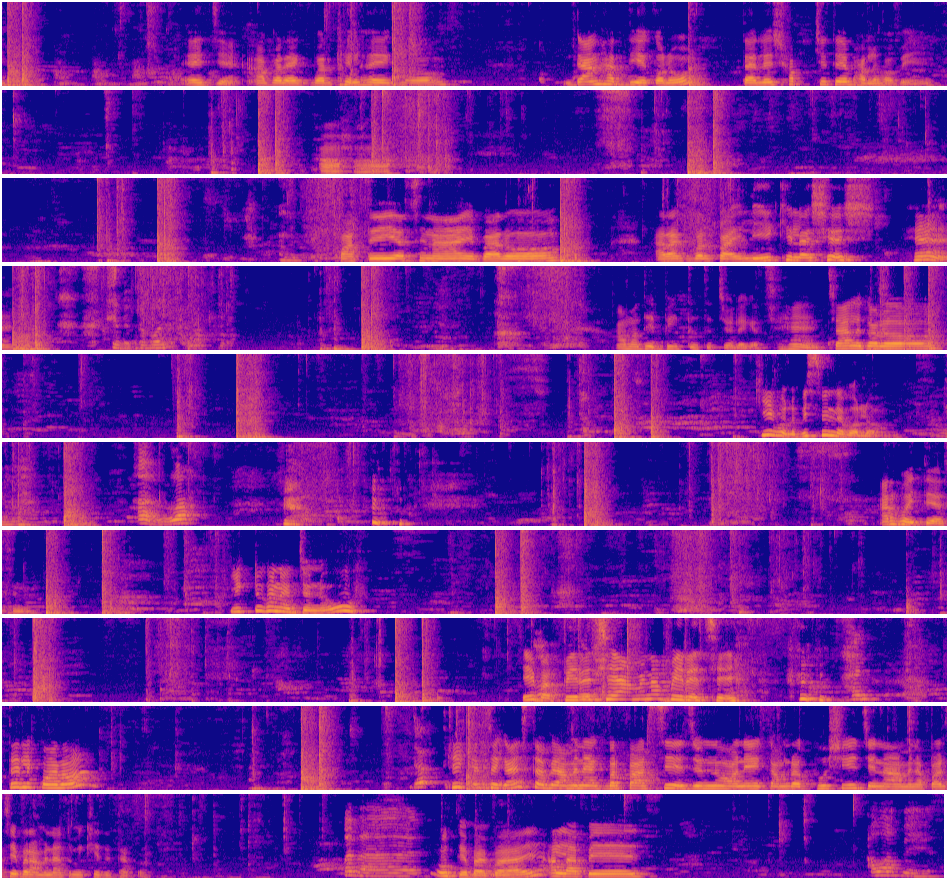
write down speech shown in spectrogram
এই যে, আবার একবার ফেল হয়ে গেল। ডান হাত দিয়ে করো, তাহলে সবচেয়ে ভালো হবে। আহা। পাতেই আছে না, এবারও আর একবার পাইলি, খেলা শেষ। হ্যাঁ। আমাদের বিদ্যুৎ চলে গেছে হ্যাঁ চাল করো কি হলো? বিসমিল্লা বলো। আর হইতে আসে না। একটুখানের জন্য, উফ। এবার পেরেছে, আমি না পেরেছে। তাহলে করো। ঠিক আছে গাইস তবে আমি না একবার পারছি এর জন্য অনেক আমরা খুশি যে না আমি না পারছি, এবার আমি না তুমি খেতে থাকো. ওকে বাই বাই আল্লাহ হাফেজ love it.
